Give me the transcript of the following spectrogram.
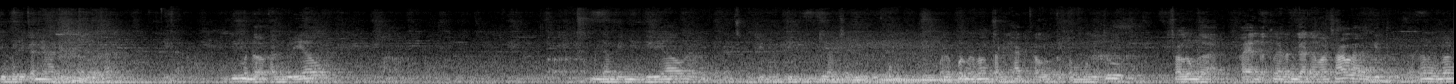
diberikan yang hari ini adalah ya, jadi mendoakan beliau mendampingi beliau dan, seperti itu yang bisa diberikan walaupun memang terlihat kalau ketemu itu selalu nggak kayak nggak kelihatan nggak ada masalah gitu. Karena memang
